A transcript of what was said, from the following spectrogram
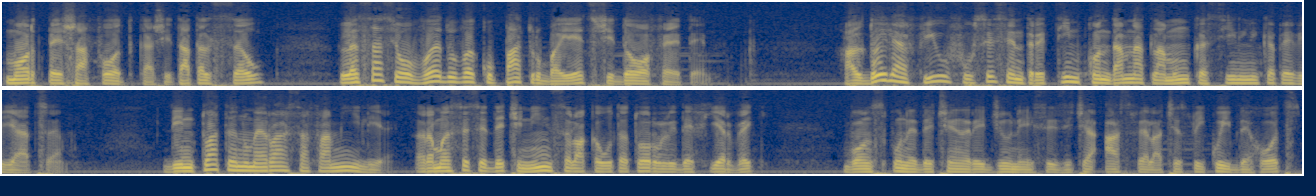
mort pe șafot ca și tatăl său, lăsase o văduvă cu patru băieți și două fete. Al doilea fiu fusese între timp condamnat la muncă silnică pe viață. Din toată numeroasa familie, rămăsese deci în insula căutătorului de fier vechi, vom spune de ce în regiune se zicea astfel acestui cuib de hoți,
